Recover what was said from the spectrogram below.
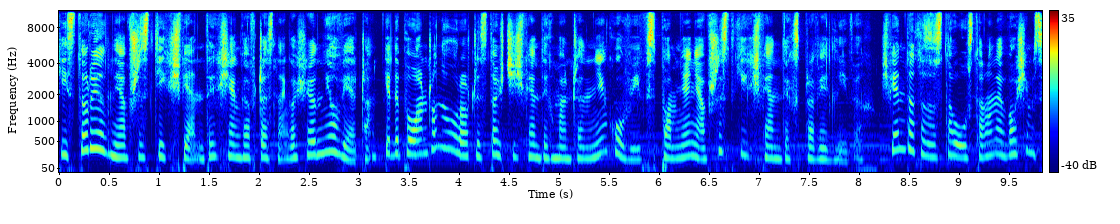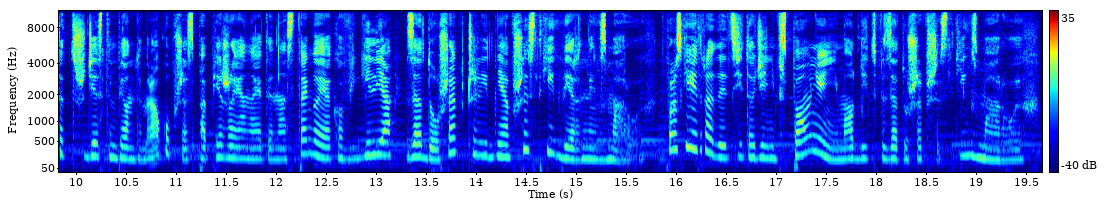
Historia Dnia Wszystkich Świętych sięga wczesnego średniowiecza, kiedy połączono uroczystości świętych męczenników i wspomnienia wszystkich świętych sprawiedliwych. Święto to zostało ustalone w 835 roku przez papieża Jana XI jako Wigilia Zaduszek, czyli Dnia Wszystkich Wiernych Zmarłych. W polskiej tradycji to dzień wspomnień i modlitw za dusze wszystkich zmarłych.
